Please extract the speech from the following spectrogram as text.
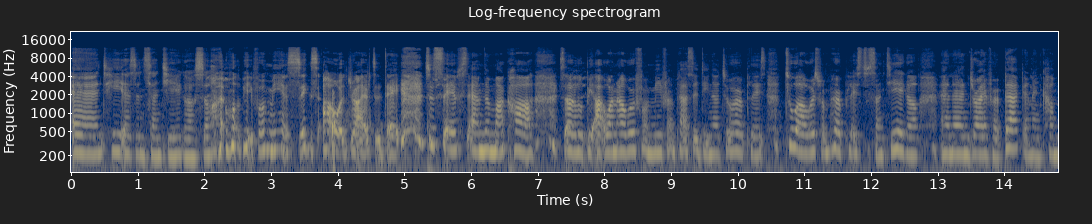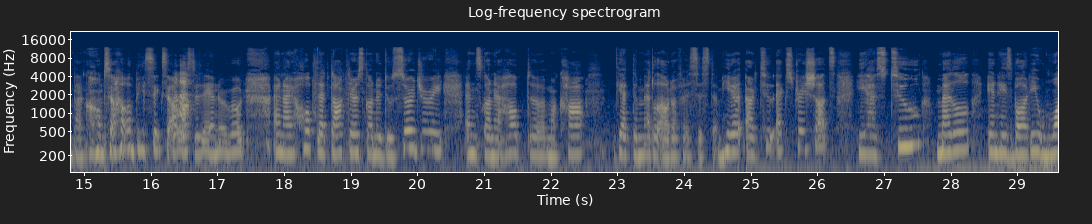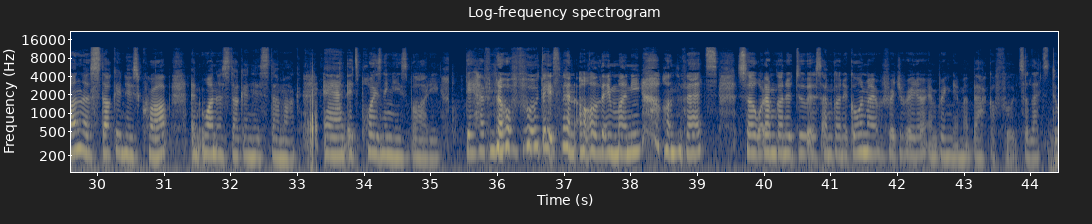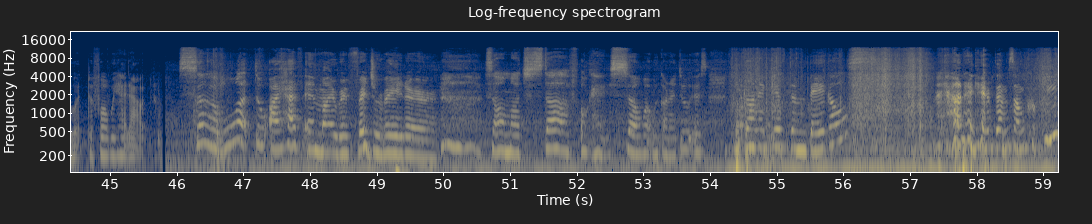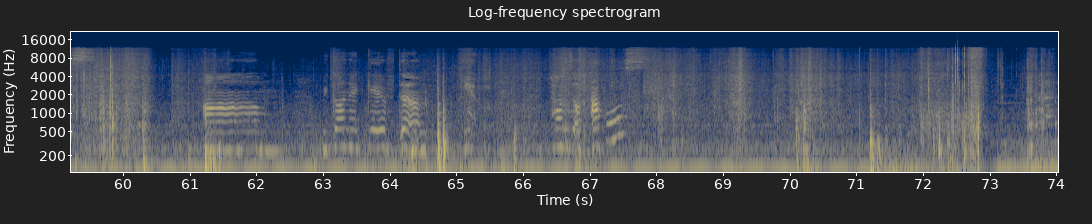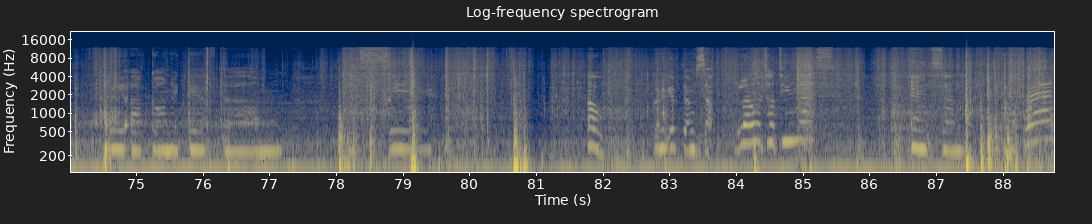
and he is in San Diego so it will be for me a six hour drive today to save Sam the macaw. So it'll be one hour from me from Pasadena to her place two hours from her place to San Diego and then drive her back and then come back home. So I'll be six hours today on the road and I hope that doctor is gonna do surgery and it's gonna help the macaw get the metal out of his system. Here are two x-ray shots. He has two metal in his body. One is stuck in his crop and one is stuck in his stomach and it's poisoning his body. They have no food. They spend all their money on vets. So what I'm gonna do is I'm gonna go in my refrigerator and bring them a bag of food. So let's do it before we head out. So what do I have in my refrigerator? So much stuff. Okay, so what we're gonna do is we're gonna give them bagels. We're gonna give them some cookies. Um, we're gonna give them yeah, tons of apples. We are gonna give them. Let's see. Oh, gonna give them some flour tortillas and some bread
